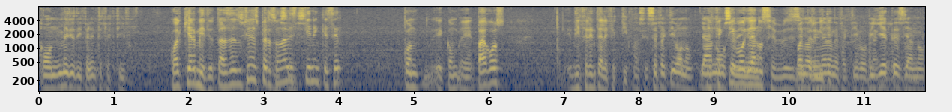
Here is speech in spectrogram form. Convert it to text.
con medio diferente efectivo. Cualquier medio. Las deducciones personales tienen que ser con, eh, con, eh, pagos diferente al efectivo. Así es, efectivo no. Ya efectivo no ya no se, se Bueno, permite. dinero en efectivo, billetes ya no.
